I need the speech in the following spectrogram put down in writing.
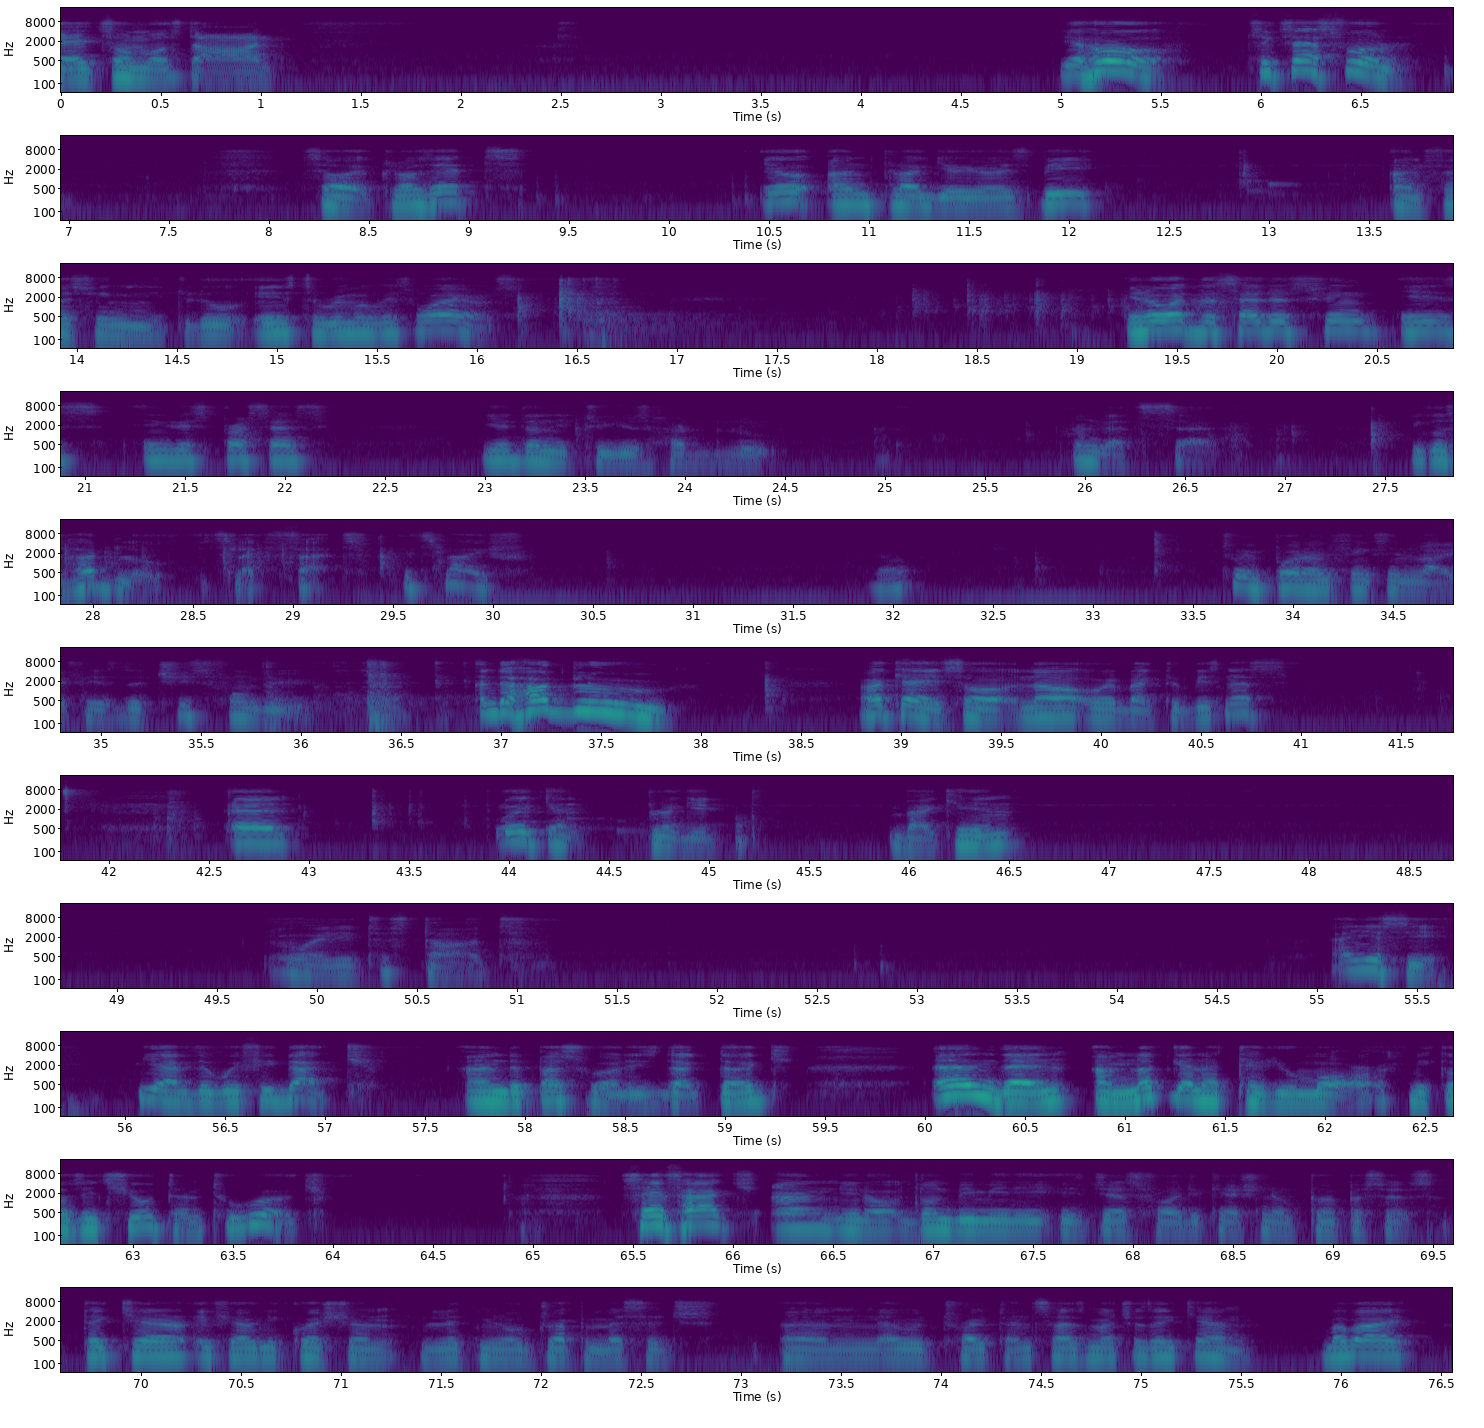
it's almost done. Yahoo! Successful! So close it. You unplug your USB. And first thing you need to do is to remove its wires. You know what the saddest thing is in this process? You don't need to use hard glue. And that's sad. Because hard glue, it's like fat. It's life. You know? Two important things in life is the cheese fondue and the hot glue. Okay, so now we're back to business. And we can plug it back in ready to start. And you see you have the Wi-Fi duck and the password is duck duck. And then I'm not gonna tell you more because it's your turn to work. Safe hack and you know don't be meany it's just for educational purposes. Take care if you have any question let me know drop a message and I will try to answer as much as I can. Bye bye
